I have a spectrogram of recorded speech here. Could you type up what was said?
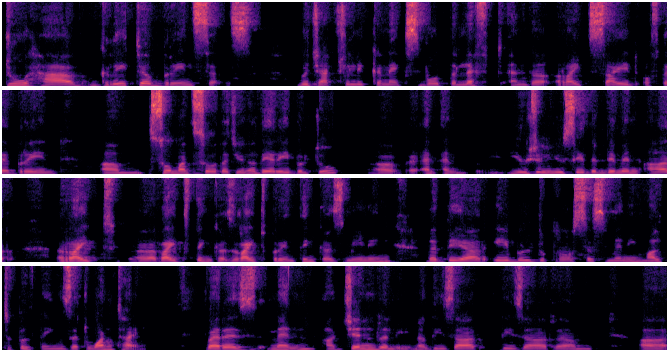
do have greater brain cells which actually connects both the left and the right side of their brain um, so much so that you know they are able to uh, and and usually you say that women are right uh, right thinkers right brain thinkers meaning that they are able to process many multiple things at one time. Whereas men are generally now these are these are um, uh,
